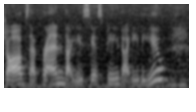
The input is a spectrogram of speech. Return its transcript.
jobs at bren.ucsb.edu.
